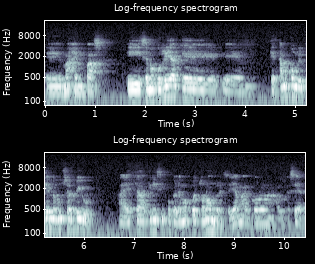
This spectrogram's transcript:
eh, más en paz. Y se me ocurría que, estamos convirtiendo en un ser vivo a esta crisis porque le hemos puesto nombre, se llama el corona, o lo que sea.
